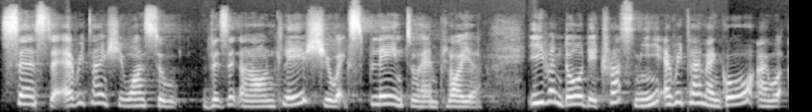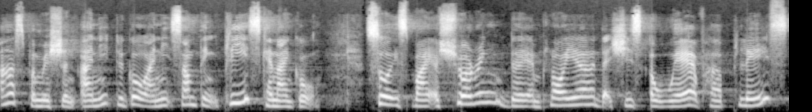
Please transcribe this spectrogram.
says that every time she wants to visit an enclave, she will explain to her employer, even though they trust me, every time I go, I will ask permission. I need to go, I need something. Please, can I go? So it's by assuring the employer that she's aware of her place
